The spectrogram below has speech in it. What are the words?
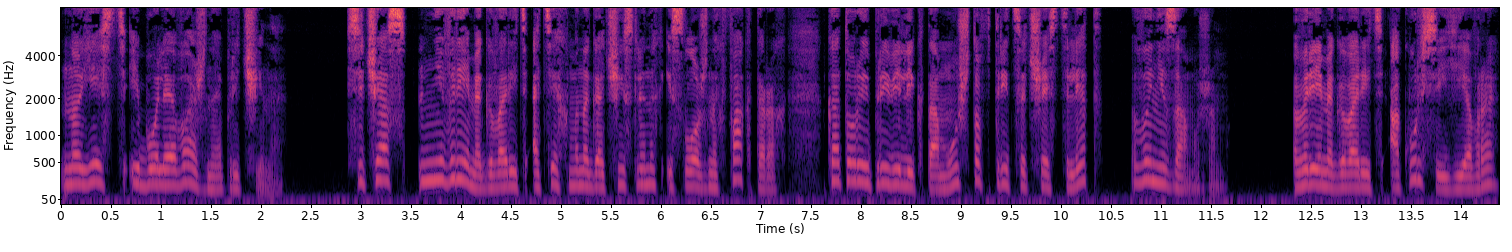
Но есть и более важная причина. Сейчас не время говорить о тех многочисленных и сложных факторах, которые привели к тому, что в 36 лет вы не замужем. Время говорить о курсе евро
